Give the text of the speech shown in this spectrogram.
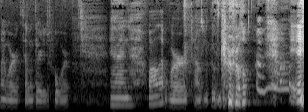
my work 7:30 to 4. And while at work, I was with this girl. And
